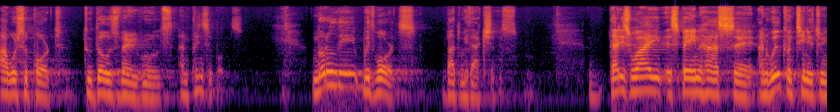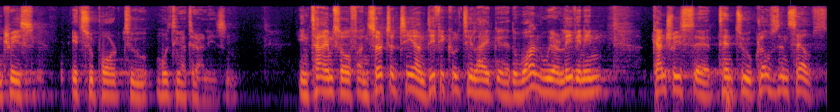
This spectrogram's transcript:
our support to those very rules and principles, not only with words, but with actions. That is why Spain has uh, and will continue to increase its support to multilateralism. In times of uncertainty and difficulty like uh, the one we are living in, countries uh, tend to close themselves,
